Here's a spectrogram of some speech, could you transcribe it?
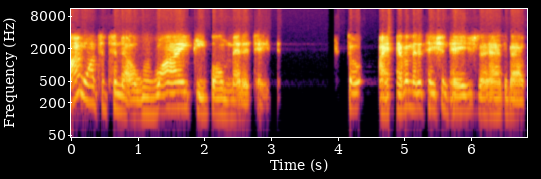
I wanted to know why people meditated. So I have a meditation page that has about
